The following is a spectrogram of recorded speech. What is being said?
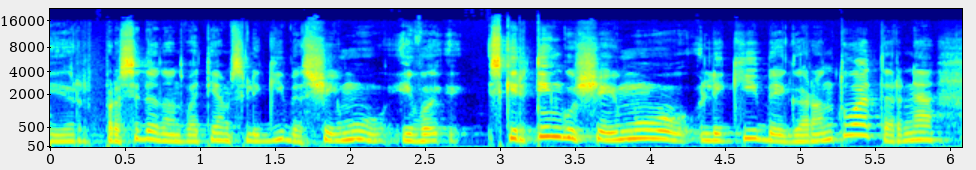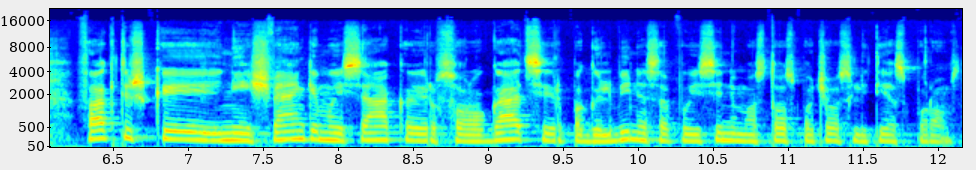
ir prasidedant va tiems lygybės šeimų, įva, skirtingų šeimų lygybei garantuoti, ar ne, faktiškai neišvengiamai seka ir sorogacija, ir pagalbinis apvaisinimas tos pačios lyties poroms.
